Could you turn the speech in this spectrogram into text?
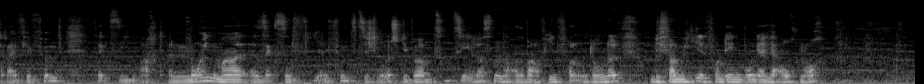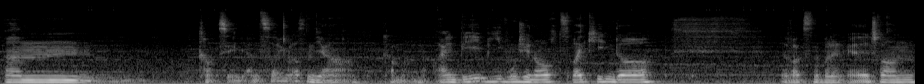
3, 4, 5, 6, 7, 8, 9 mal 6 sind 54 Leute, die wir haben zuziehen lassen. Also waren auf jeden Fall unter 100. Und die Familien von denen wohnen ja hier auch noch. Ähm, kann man es irgendwie anzeigen lassen? Ja, kann man. Ein Baby wohnt hier noch, zwei Kinder, Erwachsene bei den Eltern,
